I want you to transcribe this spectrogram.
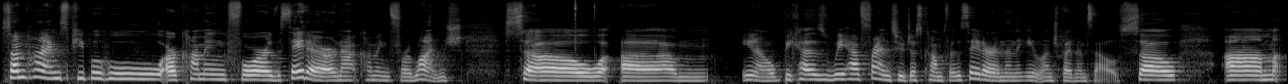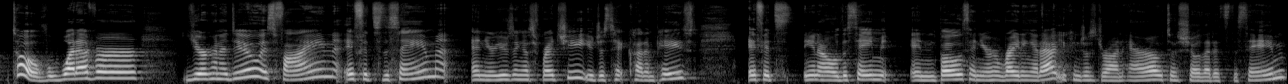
Sometimes people who are coming for the Seder are not coming for lunch. So, um, you know, because we have friends who just come for the Seder and then they eat lunch by themselves. So, um, Tov, whatever you're gonna do is fine. If it's the same and you're using a spreadsheet, you just hit cut and paste. If it's, you know, the same in both and you're writing it out, you can just draw an arrow to show that it's the same.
